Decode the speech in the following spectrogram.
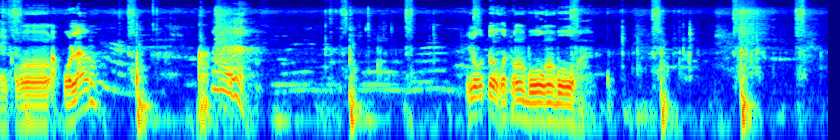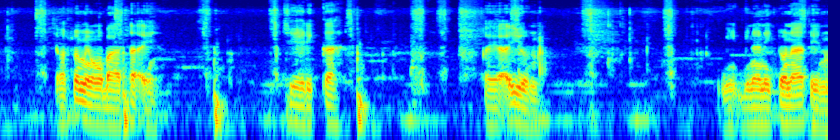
Eh kung ako lang, eh, luto ko itong buong buo. Kaso may mga bata eh. Si Erika. Kaya ayun. Binanito natin.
